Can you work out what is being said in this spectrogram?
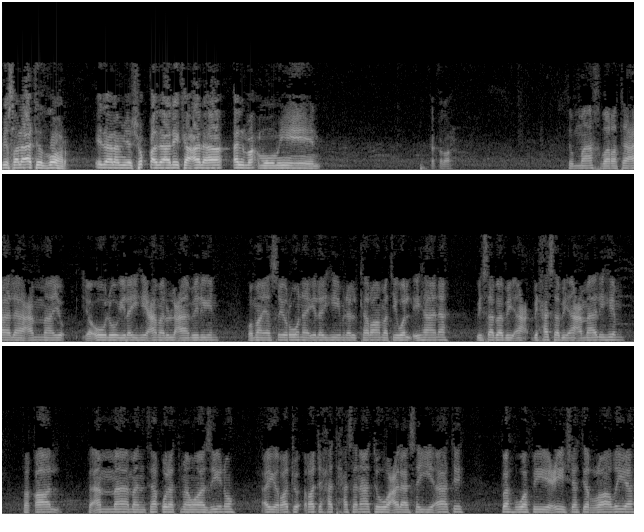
بصلاة الظهر. إذا لم يشق ذلك على المأمومين. اقرأ. ثم أخبر تعالى عما يؤول إليه عمل العاملين وما يصيرون إليه من الكرامة والإهانة بسبب بحسب أعمالهم. فقال فأما من ثقلت موازينه أي رجحت حسناته على سيئاته فهو في عيشة راضية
